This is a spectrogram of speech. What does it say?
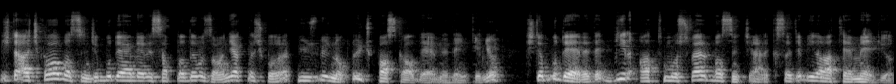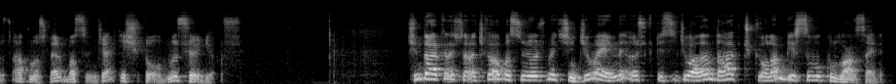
İşte açık hava basıncı bu değerleri hesapladığımız zaman yaklaşık olarak 101.3 Pascal değerine denk geliyor. İşte bu değere de bir atmosfer basınç yani kısaca bir ATM diyoruz. Atmosfer basınca eşit olduğunu söylüyoruz. Şimdi arkadaşlar açık hava basıncını ölçmek için civa yerine öz kütlesi civadan daha küçük olan bir sıvı kullansaydık.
